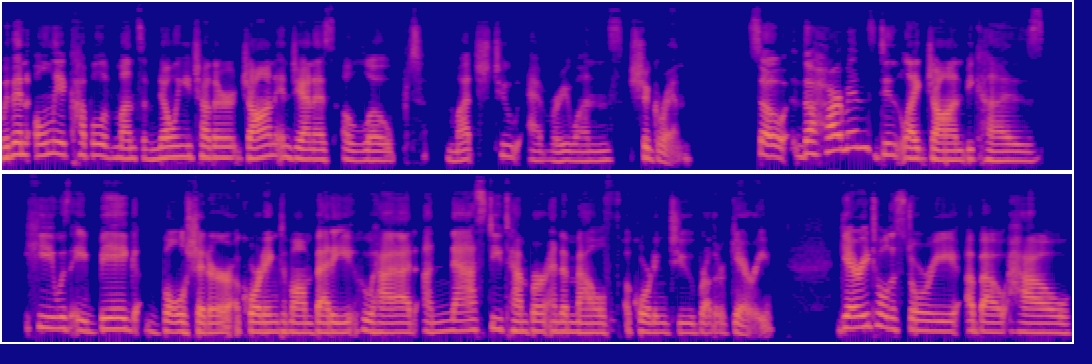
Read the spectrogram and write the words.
Within only a couple of months of knowing each other, John and Janice eloped, much to everyone's chagrin. So the Hartmans didn't like John because he was a big bullshitter, according to mom Betty, who had a nasty temper and a mouth, according to brother Gary. Gary told a story about how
